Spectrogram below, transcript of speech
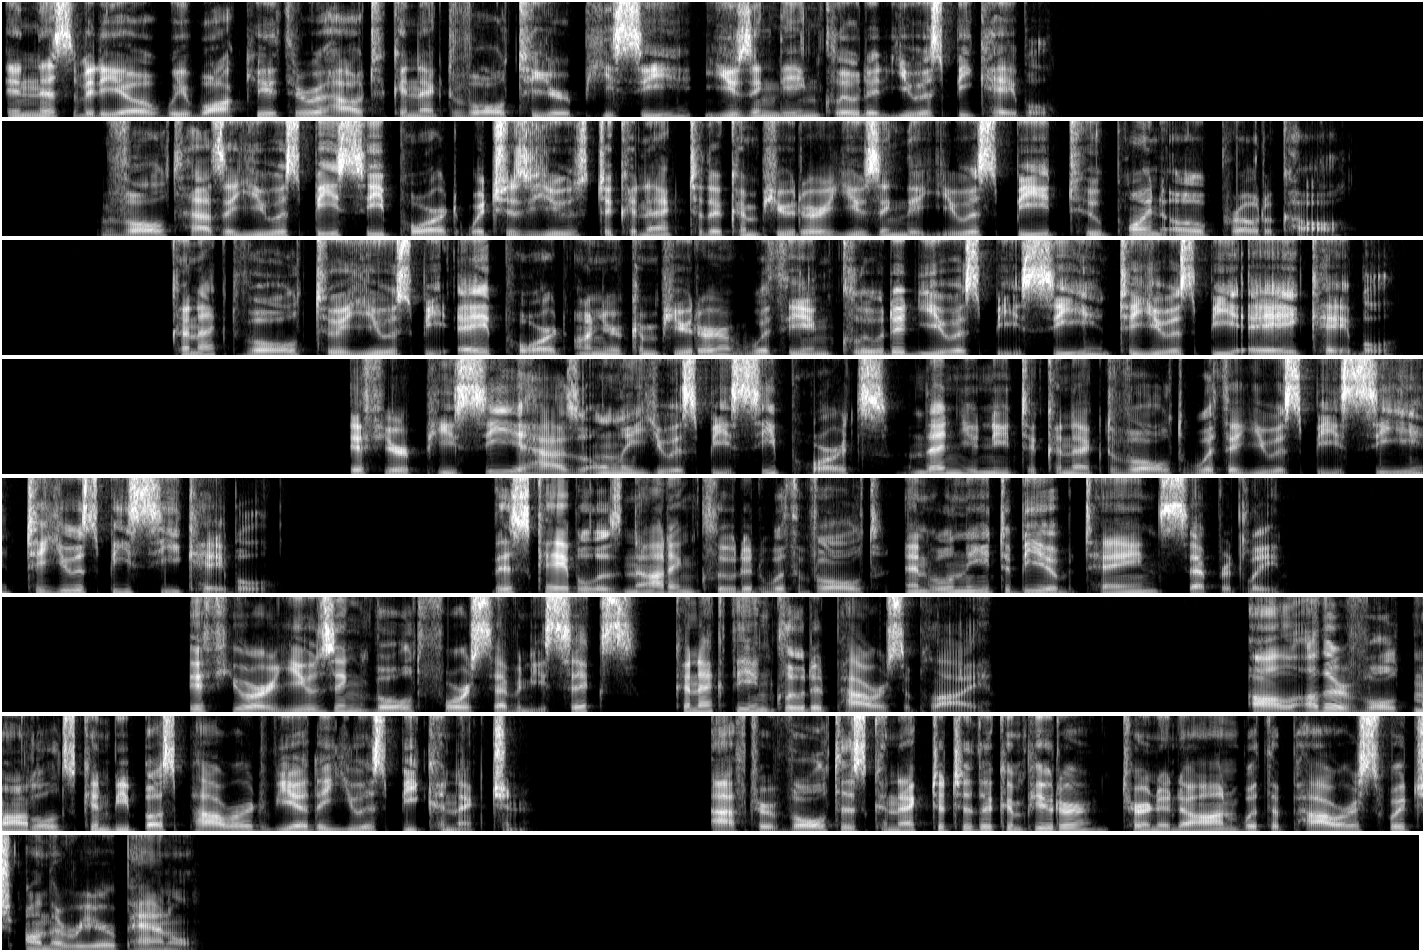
In this video, we walk you through how to connect Volt to your PC using the included USB cable. Volt has a USB-C port which is used to connect to the computer using the USB 2.0 protocol. Connect Volt to a USB-A port on your computer with the included USB-C to USB-A cable. If your PC has only USB-C ports, then you need to connect Volt with a USB-C to USB-C cable. This cable is not included with Volt and will need to be obtained separately. If you are using Volt 476, connect the included power supply. All other Volt models can be bus powered via the USB connection. After Volt is connected to the computer, turn it on with the power switch on the rear panel.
